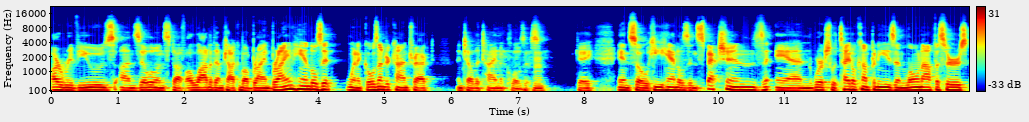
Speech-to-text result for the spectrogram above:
our reviews on Zillow and stuff a lot of them talk about Brian Brian handles it when it goes under contract until the time it closes okay and so he handles inspections and works with title companies and loan officers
